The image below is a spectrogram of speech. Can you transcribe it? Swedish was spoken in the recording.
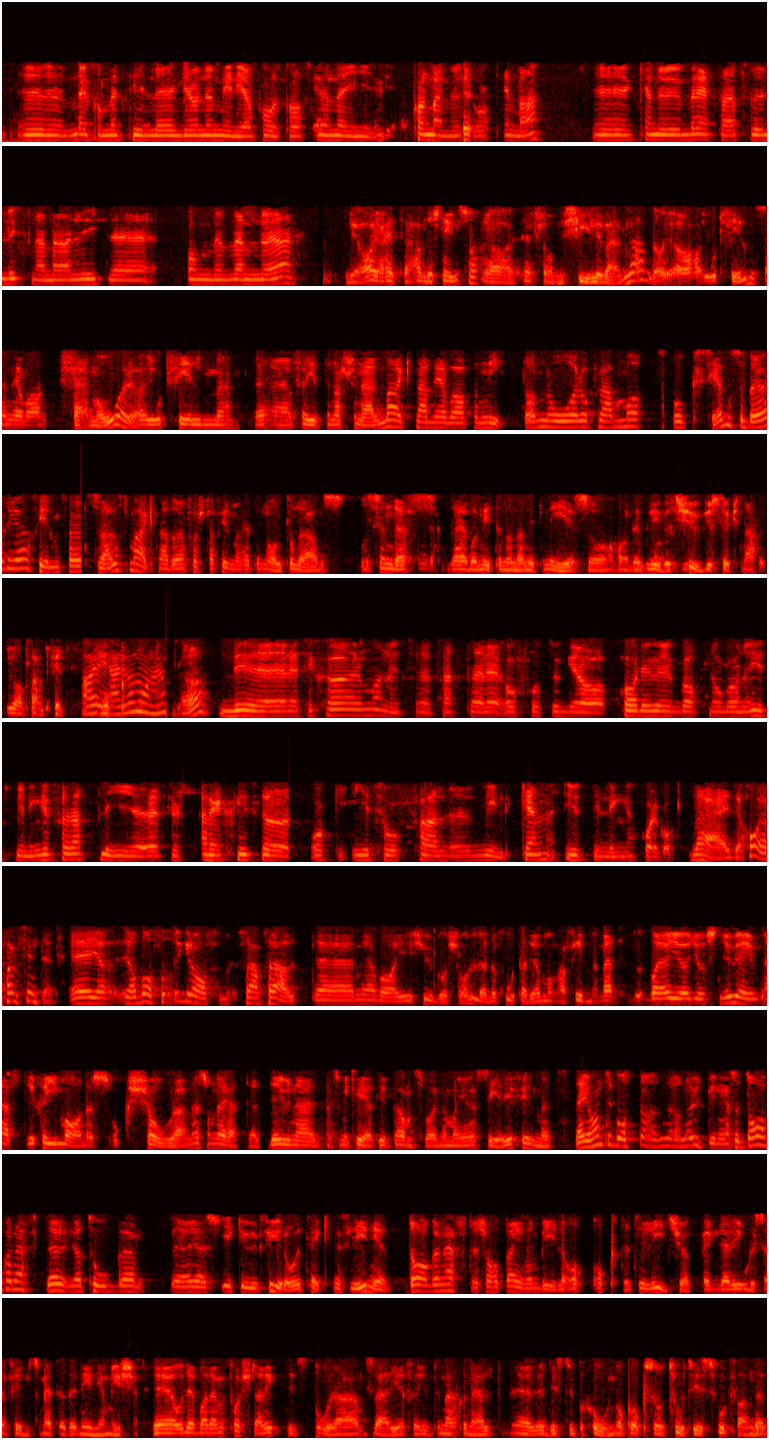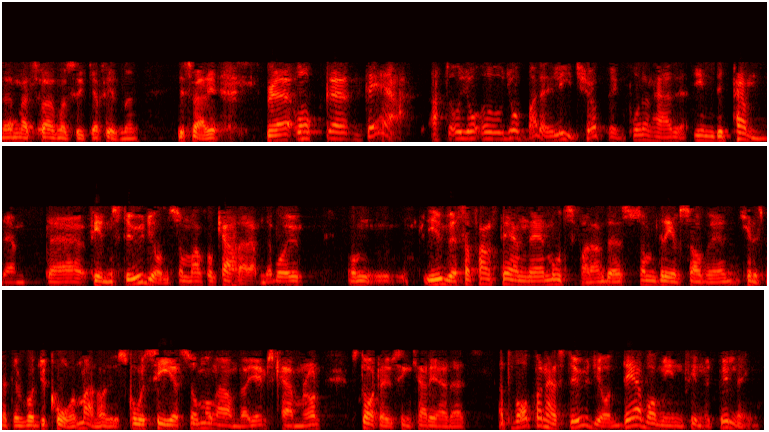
Eh, välkommen till eh, Grunden Media Podcast med mig, Carl-Magnus och Emma. Eh, kan du berätta för lyssnarna lite om vem du är? Ja, jag heter Anders Nilsson. Jag är från Chile, Värmland och jag har gjort film sedan jag var fem år. Jag har gjort film eh, för internationell marknad när jag var på 19 år och framåt. Och sen så började jag film för svensk marknad och den första filmen hette Noll tolerans. Och sen dess, det här var 1999, så har det blivit 20 stycken Johan Falk-film. Oj, ja, det var många. Ja, Du är regissör, manusförfattare och fotograf. Har du gått någon utbildning för att bli regissör? Och i så fall, vilken utbildning har du gått? Nej, det har jag faktiskt inte. Eh, jag, jag var fotograf framför allt eh, när jag var i 20-årsåldern. Då fotade jag många filmer. Men vad jag gör just nu är ju mest regi, manus och showrunner som det heter. Det är ju när, den som är kreativt ansvarig när man gör en serie filmer. Nej, jag har inte gått någon, någon utbildning. Alltså dagen efter jag tog eh, Eh, jag gick ur fyraårig teknisk linje. Dagen efter så hoppade jag in i en bil och åkte till Lidköping där det gjordes en film som hette The Ninja Mission. Eh, och det var den första riktigt stora i Sverige för internationell eh, distribution och också troligtvis fortfarande den mest framgångsrika filmen i Sverige. Och det att och, jobba där i Lidköping på den här Independent-filmstudion som man får kalla den. Det var ju om, I USA fanns det en eh, motsvarande som drevs av en kille som heter Roger Corman och Scorsese och många andra. James Cameron startade ju sin karriär där. Att vara på den här studion, det var min filmutbildning.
